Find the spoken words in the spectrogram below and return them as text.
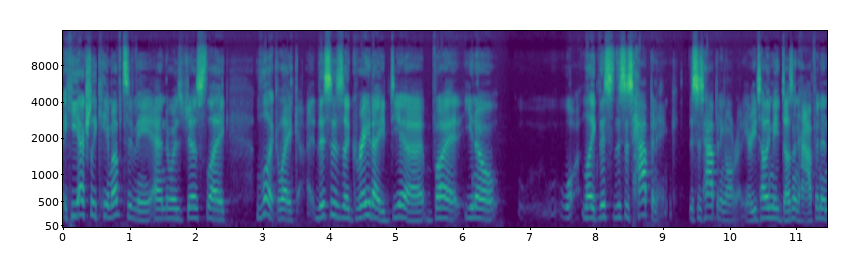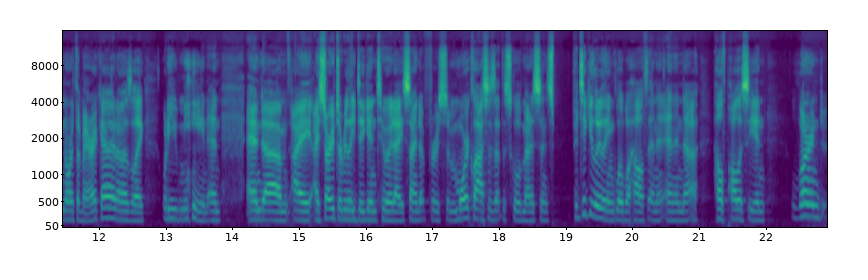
he actually came up to me and was just like look, like this is a great idea, but you know, like this this is happening. This is happening already. Are you telling me it doesn't happen in North America? And I was like, what do you mean? And and um, I, I started to really dig into it. I signed up for some more classes at the School of Medicine, particularly in global health and and in uh, health policy. And learned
